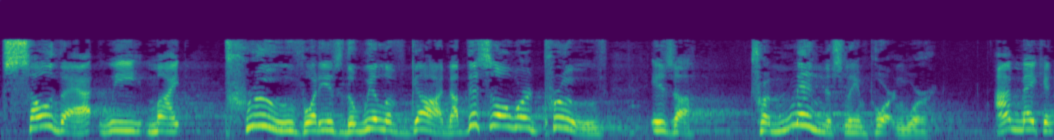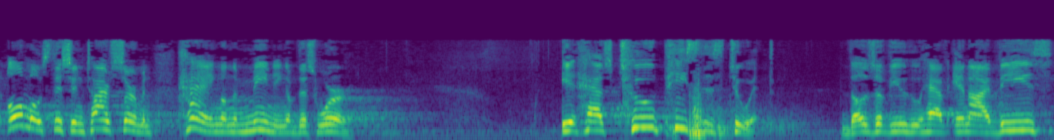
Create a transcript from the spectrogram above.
so that we might prove what is the will of God. Now, this little word prove is a tremendously important word. I'm making almost this entire sermon hang on the meaning of this word. It has two pieces to it. Those of you who have NIVs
